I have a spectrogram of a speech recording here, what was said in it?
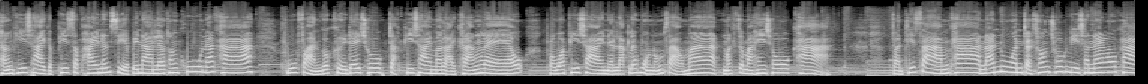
ทั้งพี่ชายกับพี่สะพ้ยนั้นเสียไปนานแล้วทั้งคู่นะคะ ผู้ฝันก็เคยได้โชคจากพี่ชายมาหลายครั้งแล้ว เพราะว่าพี่ชายเนี่ยรักและห่วงน้องสาวมาก มักจะมาให้โชคค่ะ ฝันที่ 3 ค่ะน้านวลจากช่องโชคดีชาแนลค่ะ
